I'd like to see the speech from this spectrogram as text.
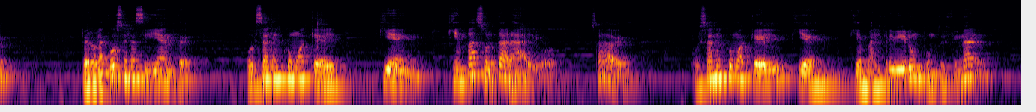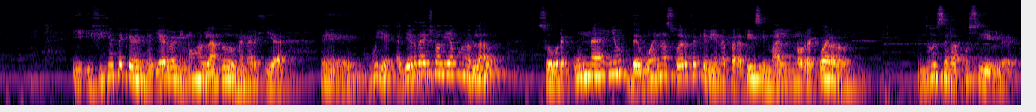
Pero la cosa es la siguiente. Hoy sales como aquel quien, quien va a soltar algo, ¿sabes? Hoy sales como aquel quien, quien va a escribir un punto y final. Y, fíjate que desde ayer venimos hablando de una energía... Eh, oye, ayer de hecho habíamos hablado sobre un año de buena suerte que viene para ti, si mal no recuerdo. Entonces será posible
